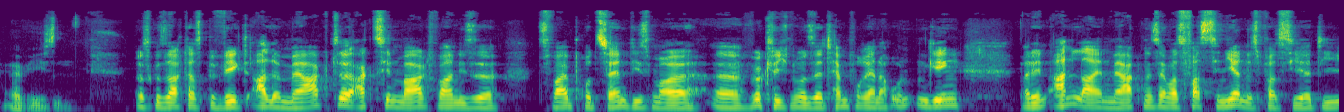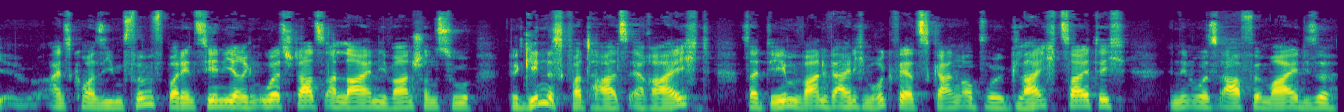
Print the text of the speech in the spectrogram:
erwiesen. Du hast gesagt, das bewegt alle Märkte. Aktienmarkt waren diese zwei Prozent, diesmal äh, wirklich nur sehr temporär nach unten ging. Bei den Anleihenmärkten ist ja was Faszinierendes passiert. Die 1,75 bei den zehnjährigen US-Staatsanleihen, die waren schon zu Beginn des Quartals erreicht. Seitdem waren wir eigentlich im Rückwärtsgang, obwohl gleichzeitig in den USA für Mai diese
